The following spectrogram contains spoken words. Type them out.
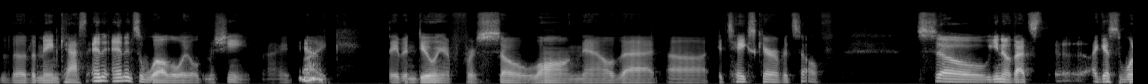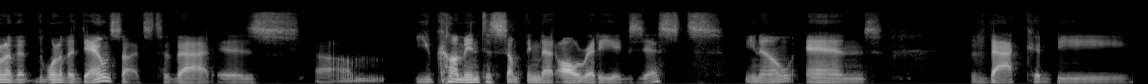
the the main cast, and and it's a well-oiled machine, right? Yeah. Like they've been doing it for so long now that uh, it takes care of itself. So you know that's uh, I guess one of the one of the downsides to that is um, you come into something that already exists, you know, and that could be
